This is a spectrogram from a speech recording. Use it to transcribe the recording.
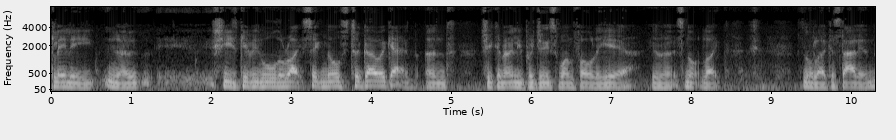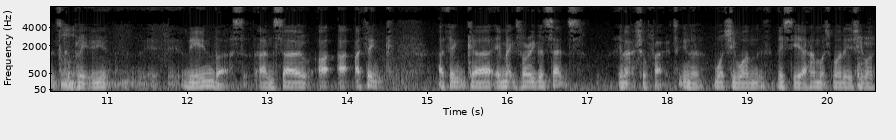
clearly, you know, she's giving all the right signals to go again, and she can only produce one foal a year. You know, it's not like not like a stallion. It's mm. completely the inverse, and so I, I, I think I think uh, it makes very good sense. In actual fact, you know what she won this year, how much money has she won?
